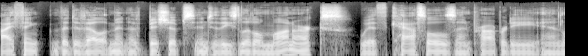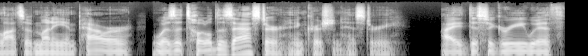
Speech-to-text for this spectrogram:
I think the development of bishops into these little monarchs with castles and property and lots of money and power was a total disaster in Christian history. I disagree with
